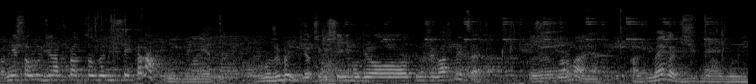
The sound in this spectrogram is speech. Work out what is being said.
Pewnie są ludzie na przykład, co do dzisiaj kanapy nigdy nie jedli. Może być. I oczywiście nie mówię o tym, że w Afryce. To, że normalnie. Ale mega dziwnie ogólnie.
